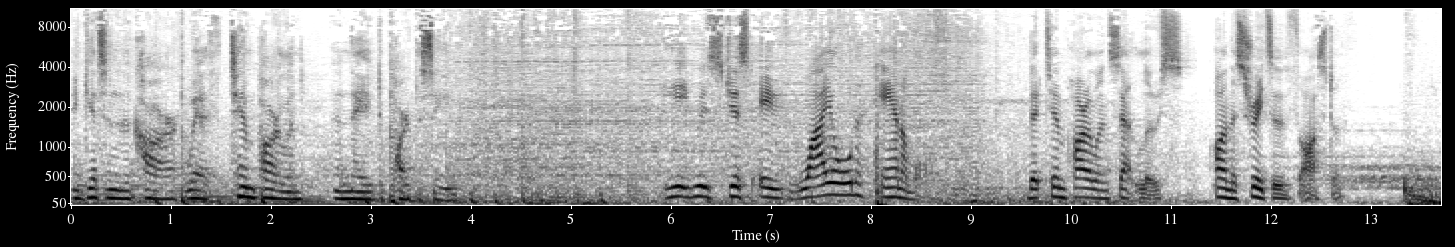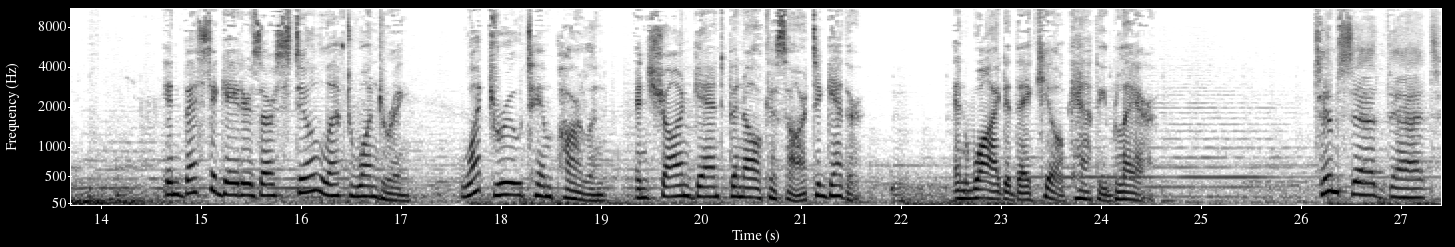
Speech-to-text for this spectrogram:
and gets into the car with Tim Parlin, and they depart the scene. He was just a wild animal that Tim Parlin set loose on the streets of Austin. Investigators are still left wondering what drew Tim Parlin and Sean Gant Benalcazar together, and why did they kill Kathy Blair? Tim said that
